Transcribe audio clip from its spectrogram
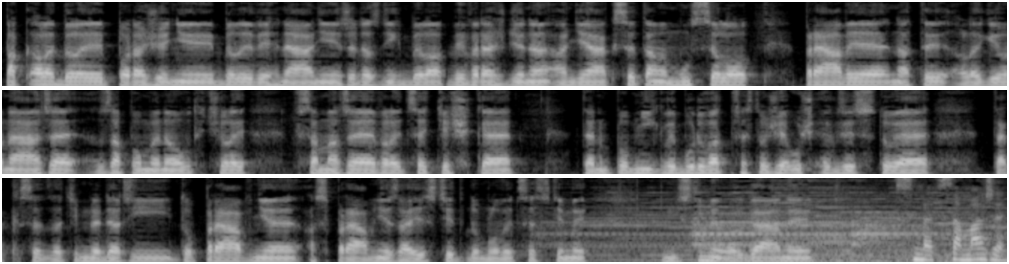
pak ale byli poraženi, byli vyhnáni, řada z nich byla vyvražděna a nějak se tam muselo právě na ty legionáře zapomenout, čili v Samaře je velice těžké ten pomník vybudovat, přestože už existuje, tak se zatím nedaří to právně a správně zajistit, domluvit se s těmi místními orgány. Jsme v Samaře,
